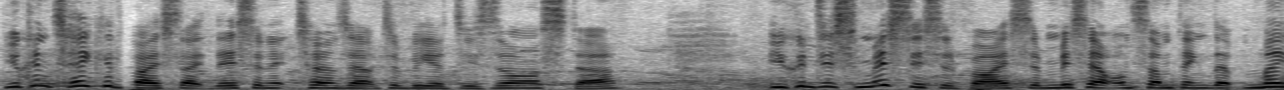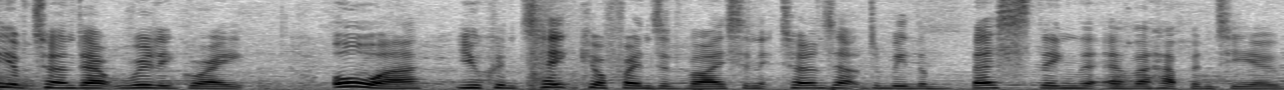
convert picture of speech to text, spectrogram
You can take advice like this and it turns out to be a disaster. You can dismiss this advice and miss out on something that may have turned out really great. Or you can take your friend's advice and it turns out to be the best thing that ever happened to you.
